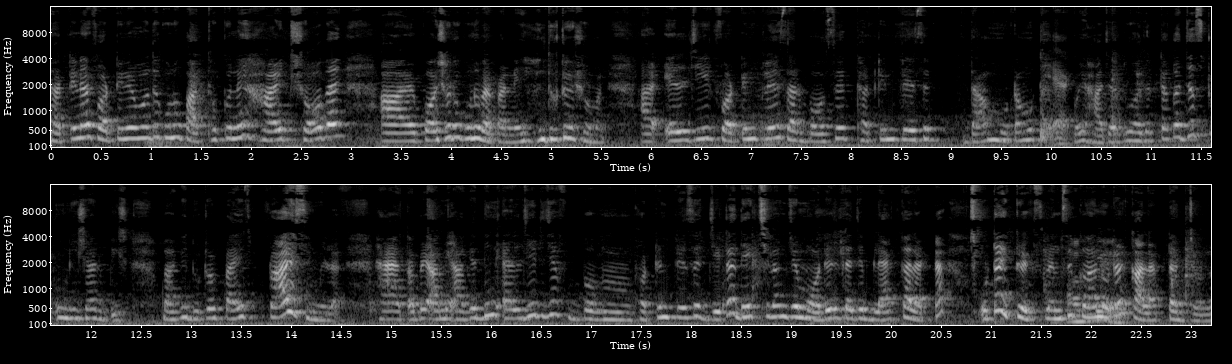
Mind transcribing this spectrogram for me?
থার্টিন আর ফোরটিনের মধ্যে কোনো পার্থক্য নেই হাইট সব এক আর পয়সারও কোনো ব্যাপার নেই দুটোই সমান। আর এলজির ফোরটিন প্লেস আর বসের থার্টিন প্লেসের দাম মোটামুটি এক ওই হাজার দু হাজার টাকা জাস্ট উনিশ আর বিশ। বাকি দুটোর প্রাইস প্রায় সিমিলার হ্যাঁ তবে আমি আগের দিন এলজির যে ফোরটিন প্লেসের যেটা দেখছিলাম যে মডেলটা যে ব্ল্যাক কালারটা ওটা একটু এক্সপেন্সিভ কারণ ওটার কালারটার জন্য।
